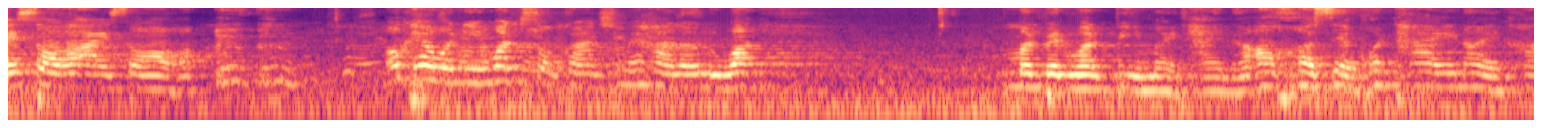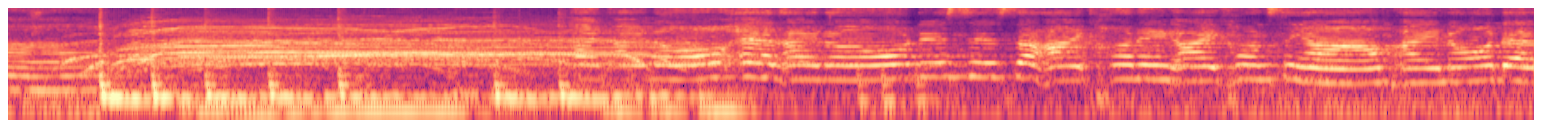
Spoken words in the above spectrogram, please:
I saw I saw โอเค วันนี้วันสงกรานต์ใช่ไหมคะ เรารู้ว่า มันเป็นวันปีใหม่ไทยนะเอาขอเสียงคนไทยหน่อยค่ะ And I know and I know this is the iconic icon Siam I know that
